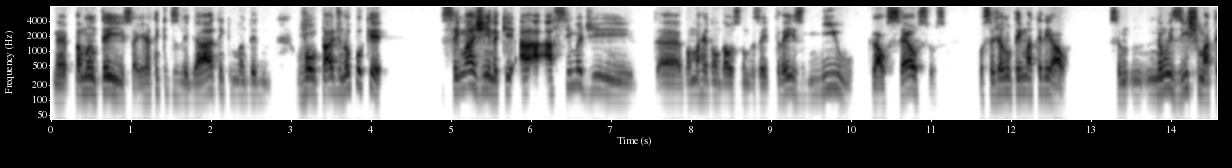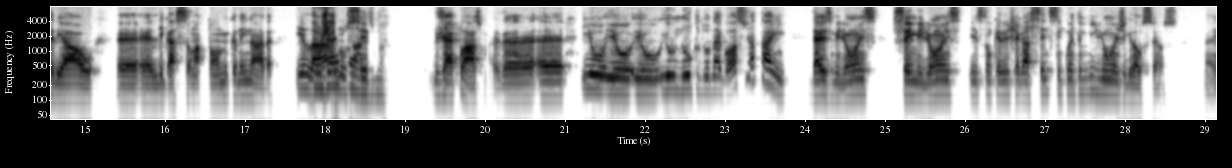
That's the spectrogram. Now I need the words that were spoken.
né, para manter isso. Aí já tem que desligar, tem que manter, voltar de novo, porque você imagina que a, a, acima de, é, vamos arredondar os números aí, 3 mil graus Celsius, você já não tem material. Você, não existe material, é, ligação atômica nem nada. E lá então já é no plasma já é plasma. É, é, e, o, e, o, e, o, e o núcleo do negócio já está em 10 milhões, 100 milhões, e eles estão querendo chegar a 150 milhões de graus Celsius. Né?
